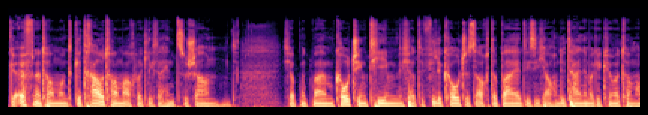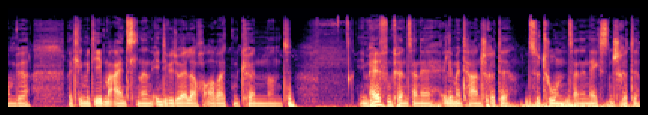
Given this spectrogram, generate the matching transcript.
geöffnet haben und getraut haben, auch wirklich dahin zu schauen. Und ich habe mit meinem Coaching-Team, ich hatte viele Coaches auch dabei, die sich auch um die Teilnehmer gekümmert haben, haben wir wirklich mit jedem Einzelnen individuell auch arbeiten können und ihm helfen können, seine elementaren Schritte zu tun, seine nächsten Schritte.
